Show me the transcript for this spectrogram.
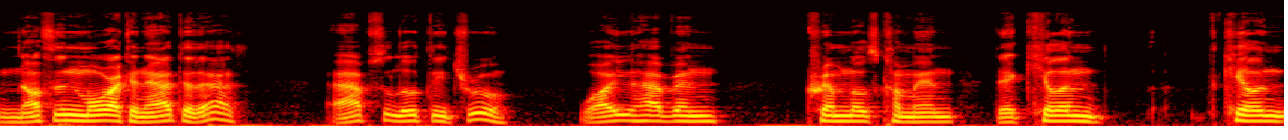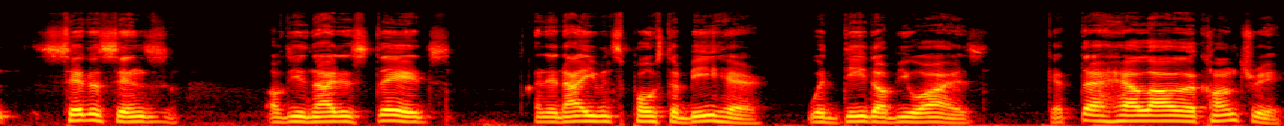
Nothing more I can add to that. Absolutely true. Why are you having criminals come in? They're killing killing citizens of the United States and they're not even supposed to be here with DWIs. Get the hell out of the country.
